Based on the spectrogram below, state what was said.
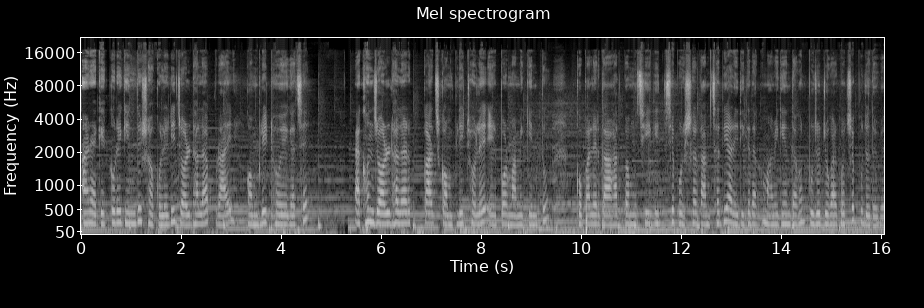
আর এক এক করে কিন্তু সকলেরই জল ঢালা প্রায় কমপ্লিট হয়ে গেছে। এখন জল ঢালার কাজ কমপ্লিট হলে এরপর মামি কিন্তু গোপালের গা, হাত পা মুছিয়ে দিচ্ছে, পরিষ্কার গামছা দিয়ে। আর এদিকে দেখো, মামি কিন্তু এখন পুজোর জোগাড় করছে, পুজো দেবে।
